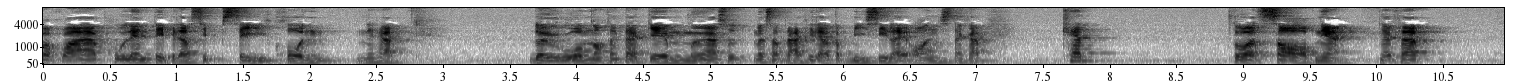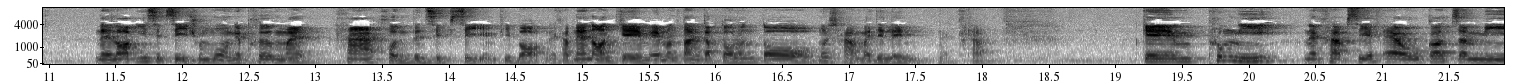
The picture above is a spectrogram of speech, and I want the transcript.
บอกว่าผู้เล่นติดไปแล้ว 14 คนนะครับโดยรวมเนาะตั้งแต่เกมเมื่อเมื่อสัปดาห์ที่แล้วกับ BC Lions นะครับ แค่ ตรวจสอบเนี่ยนะครับในรอบ 24 ชั่วโมงเนี่ยเพิ่มมา 5 คนเป็น 14 อย่างที่บอกนะครับ แน่นอนเกมเอดมันตันกับโตรอนโตเมื่อเช้าไม่ได้เล่นนะครับ เกมพรุ่งนี้นะครับ CFL ก็จะมี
